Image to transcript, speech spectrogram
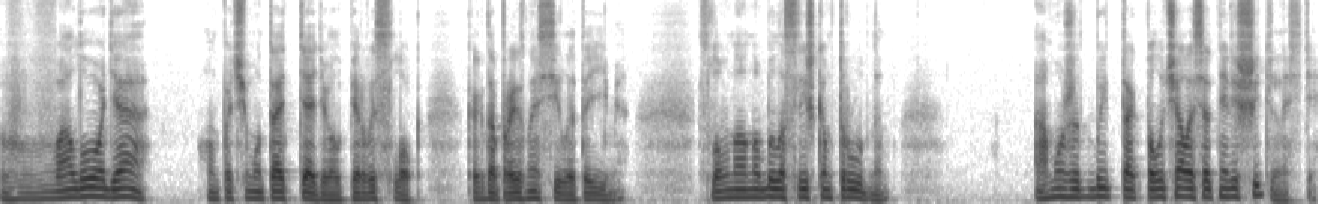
«Володя!» Он почему-то оттягивал первый слог, когда произносил это имя словно оно было слишком трудным. А может быть, так получалось от нерешительности?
